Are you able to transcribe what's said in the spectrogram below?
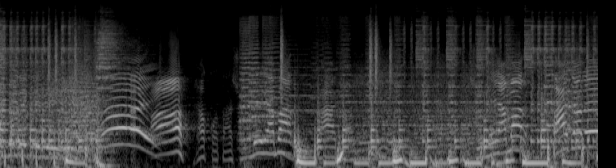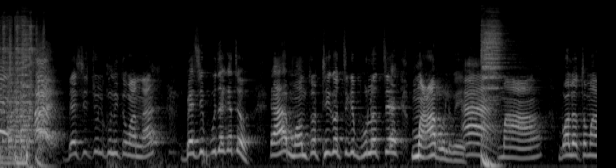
বলে গেলে। আহ! হ্যাঁ, কথা শুনলে আমার। পা আমার পা বেশি চুলকুনি তোমার না? বেশি বুঝে গেছো? হ্যাঁ মন্ত্র ঠিক হচ্ছে কি ভুল হচ্ছে? মা বলবে। হ্যাঁ। মা বলো তোমা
